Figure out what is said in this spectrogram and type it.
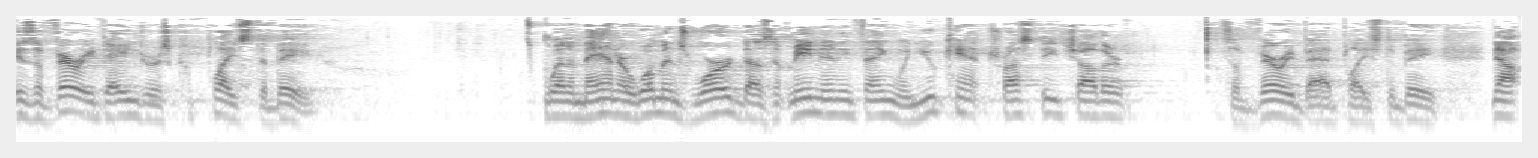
is a very dangerous place to be. When a man or woman's word doesn't mean anything, when you can't trust each other, it's a very bad place to be. Now,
